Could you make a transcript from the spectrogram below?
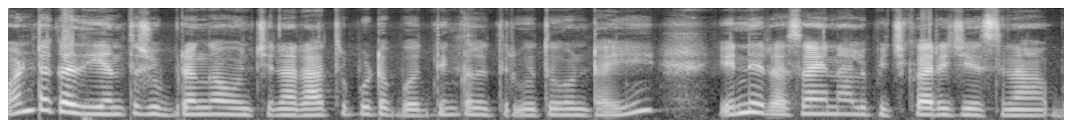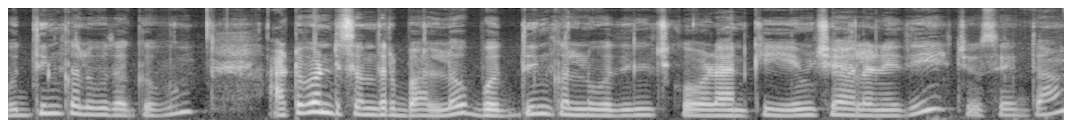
వంటగది ఎంత శుభ్రంగా ఉంచినా రాత్రిపూట బొద్దింకలు తిరుగుతూ ఉంటాయి. ఎన్ని రసాయనాలు పిచికారీ చేసినా బొద్దింకలు తగ్గవు. అటువంటి సందర్భాల్లో బొద్దింకలను వదిలించుకోవడానికి ఏం చేయాలనేది చూసేద్దాం.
